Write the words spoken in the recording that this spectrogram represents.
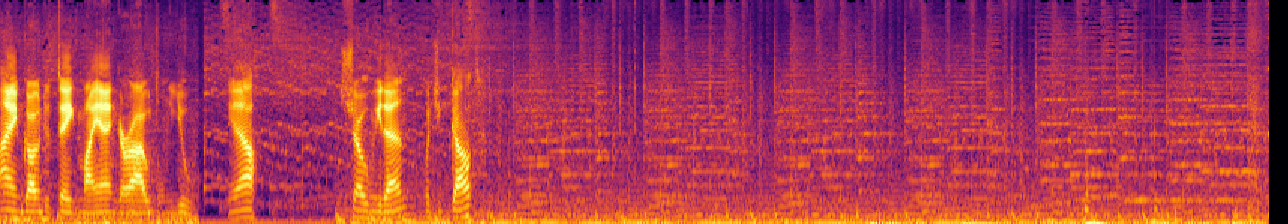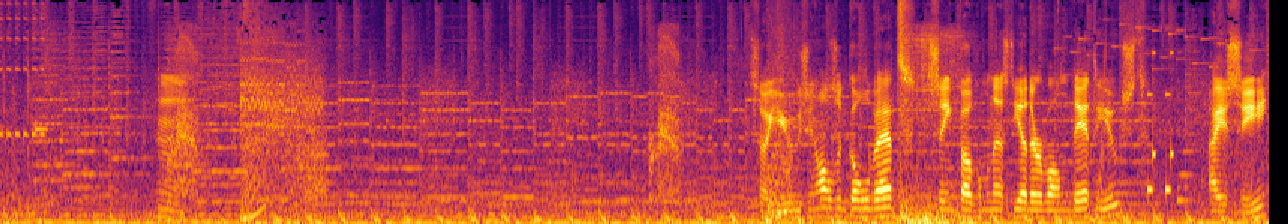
I'm going to take my anger out on you. Yeah? Show me then what you got. Hmm. So you're using also Golbat same Pokemon as the other one did used. I see.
